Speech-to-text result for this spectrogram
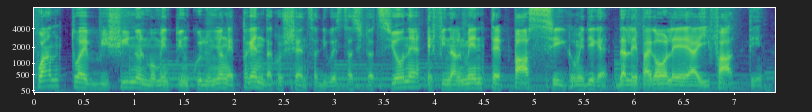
quanto è vicino il momento in cui l'Unione prenda coscienza di questa situazione e finalmente passi, come dire, dalle parole ai fatti.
